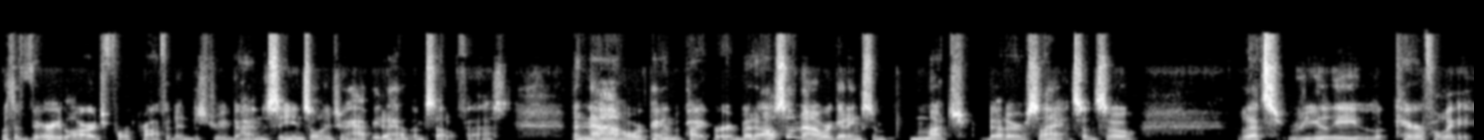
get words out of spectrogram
with a very large for profit industry behind the scenes, only too happy to have them settle fast. But now we're paying the piper, but also now we're getting some much better science. And so let's really look carefully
